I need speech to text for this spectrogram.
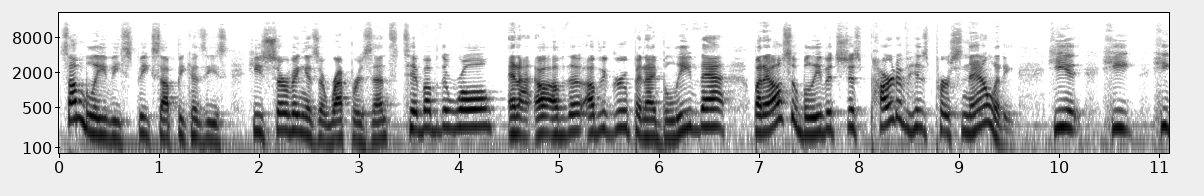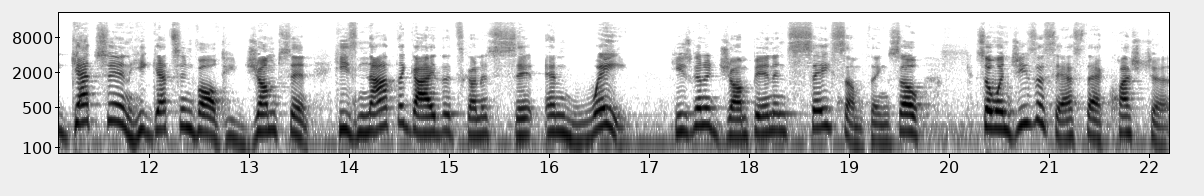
Some believe he speaks up because he's he's serving as a representative of the role and I, of the of the group, and I believe that. But I also believe it's just part of his personality. He he he gets in, he gets involved, he jumps in. He's not the guy that's going to sit and wait. He's going to jump in and say something. So so when Jesus asked that question,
